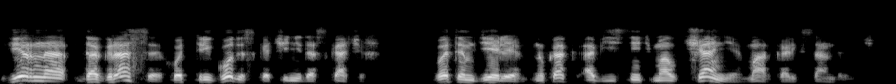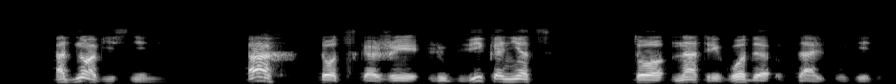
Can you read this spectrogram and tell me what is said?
Верно, до Грасса хоть три года скачи не доскачешь. В этом деле, ну как объяснить молчание Марка Александровича? Одно объяснение. Ах, тот скажи, любви конец, то на три года вдаль уедет.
